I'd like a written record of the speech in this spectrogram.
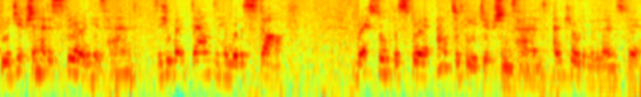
The Egyptian had a spear in his hand, so he went down to him with a staff, wrestled the spear out of the Egyptian's hand, and killed him with his own spear.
